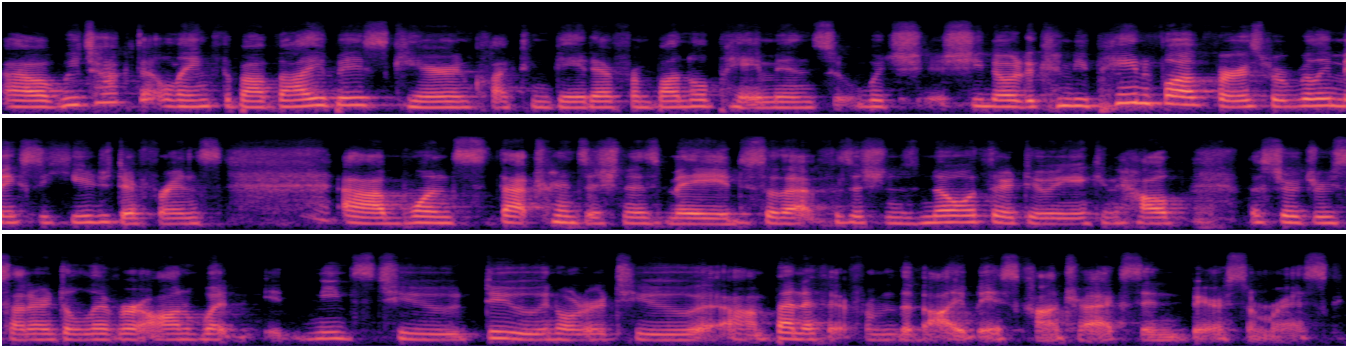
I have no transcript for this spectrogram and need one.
Uh, we talked at length about value based care and collecting data from bundled payments, which she noted can be painful at first, but really makes a huge difference uh, once that transition is made so that physicians know what they're doing and can help the surgery center deliver on what it needs to do in order to um, benefit from the value based contracts and bear some risk.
